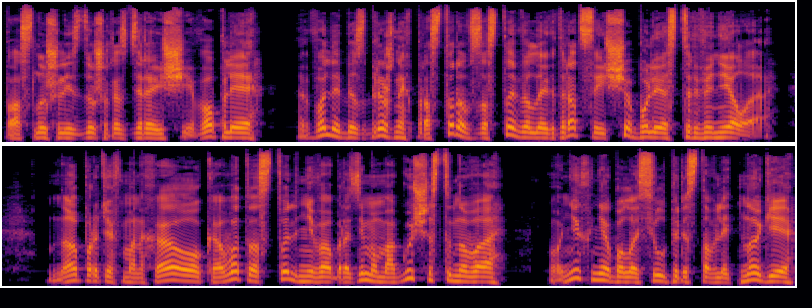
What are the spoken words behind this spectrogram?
Послышались душераздирающие вопли, воля безбрежных просторов заставила их драться еще более стервенело. Но против Манхао, кого-то столь невообразимо могущественного, у них не было сил переставлять ноги,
